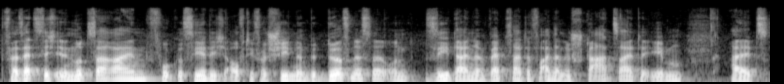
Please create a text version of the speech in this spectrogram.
versetz dich in den Nutzer rein, fokussiere dich auf die verschiedenen Bedürfnisse und sieh deine Webseite, vor allem deine Startseite eben als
